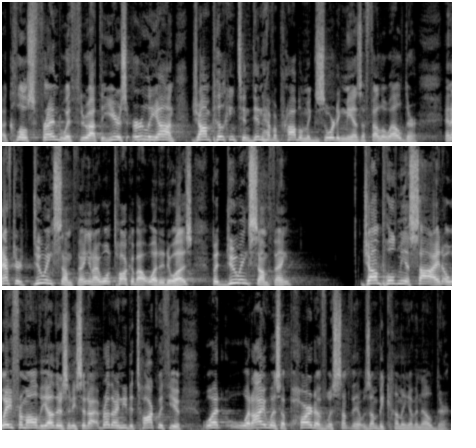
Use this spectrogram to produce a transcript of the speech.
a close friend with throughout the years, early on, John Pilkington didn't have a problem exhorting me as a fellow elder. And after doing something, and I won't talk about what it was, but doing something, John pulled me aside away from all the others and he said, Brother, I need to talk with you. What, what I was a part of was something that was unbecoming of an elder.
